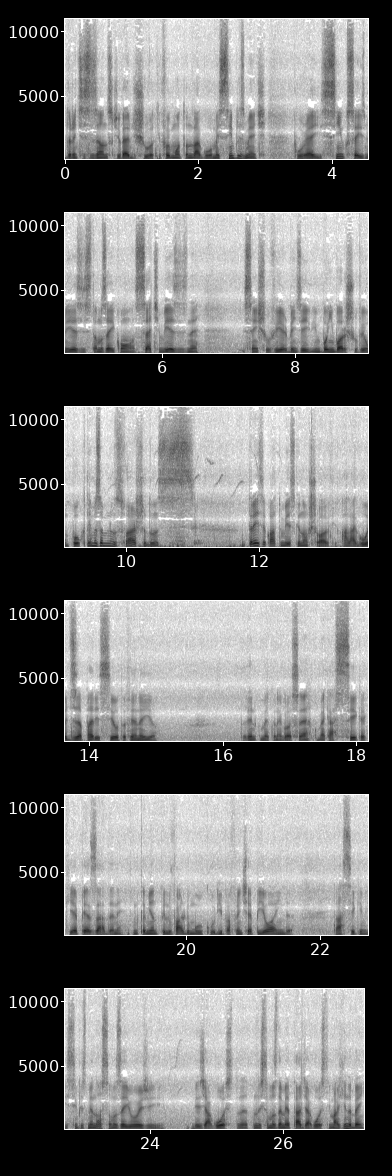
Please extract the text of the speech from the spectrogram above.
Durante esses anos que tiveram de chuva aqui foi montando lagoa, mas simplesmente por aí 5, 6 meses, estamos aí com 7 meses, né? Sem chover, bem dizer, embora choveu um pouco, tem mais ou menos faixa de uns 3 a 4 meses que não chove. A lagoa desapareceu, tá vendo aí, ó? Tá vendo como é que o negócio é? Como é que a seca aqui é pesada, né? Encaminhando pelo Vale do Mucuri para frente é pior ainda. Tá seca e simplesmente nós estamos aí hoje, mês de agosto, né? Nós estamos na metade de agosto. Imagina bem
